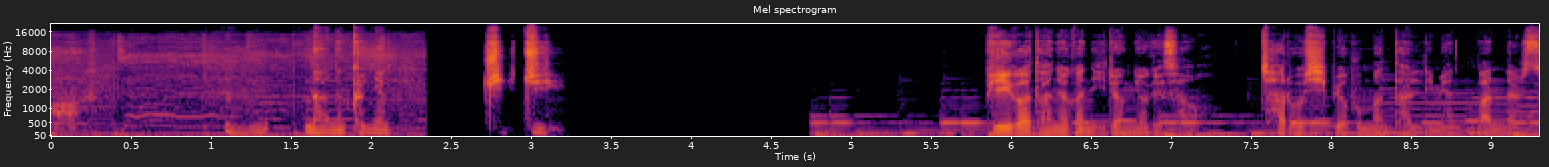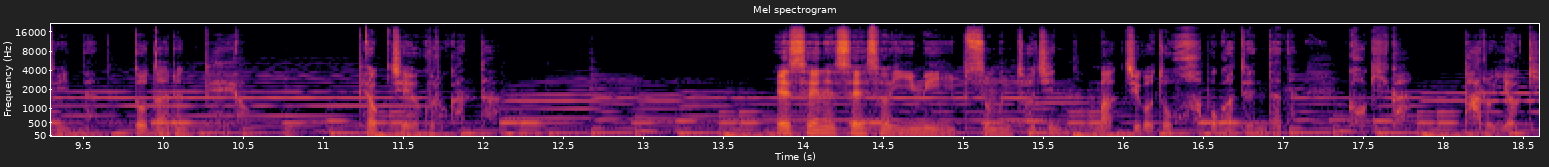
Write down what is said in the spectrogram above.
어, 음, 나는 그냥 쥐쥐. 비가 다녀간 일영역에서 차로 10여 분만 달리면 만날 수 있는 또 다른 배역 벽제역으로 간다. SNS에서 이미 입소문 터진 막 찍어도 화보가 된다는 거기가 바로 여기.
